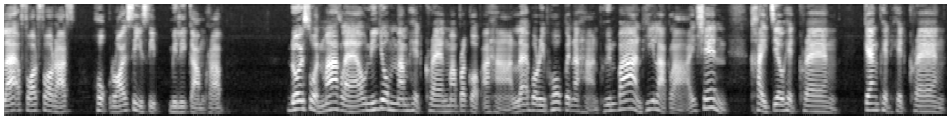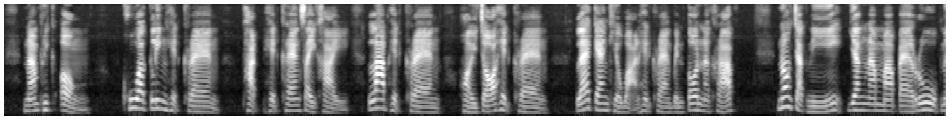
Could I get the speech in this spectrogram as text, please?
และฟอสฟอรัส 640 มิลลิกรัมครับ โดยส่วนมากแล้วนิยมนำเห็ดแครงมาประกอบอาหาร และบริโภคเป็นอาหารพื้นบ้านที่หลากหลาย เช่น ไข่เจียวเห็ดแครง แกงเผ็ดเห็ดแครง น้ำพริกอ่องคั่วกลิ้งเห็ดแครง ผัดเห็ดแครงใส่ไข่ ลาบเห็ดแครง หอยจ้อเห็ดแครง และแกงเขียวหวานเห็ดแครงเป็นต้นนะครับ นอกจากนี้ยังนำมาแปรรูปใน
